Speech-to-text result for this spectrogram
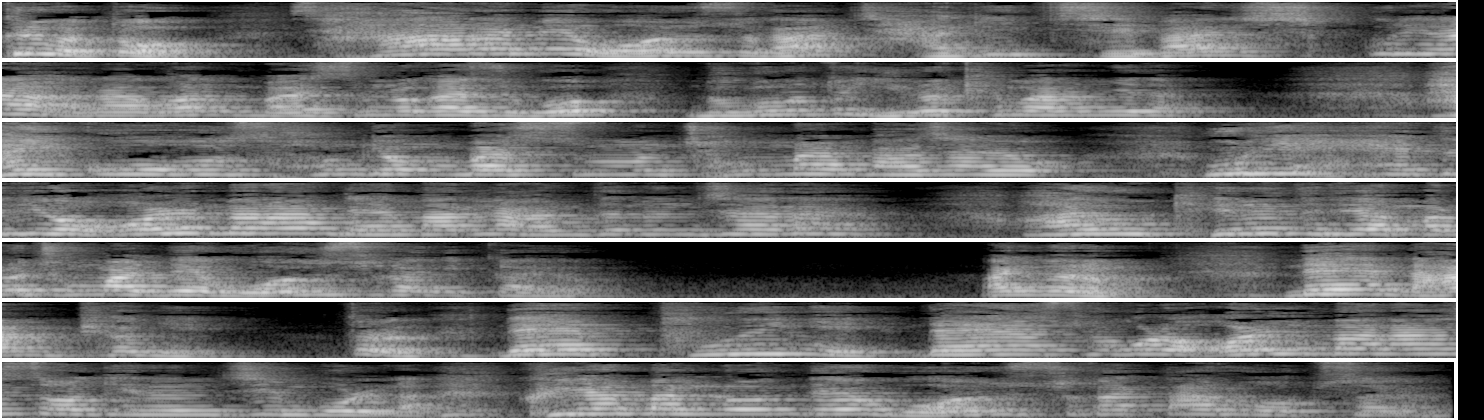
그리고 또 사람의 원수가 자기 집안 식구리라라고 하는 말씀을 가지고 누구는 또 이렇게 말합니다. 아이고 성경 말씀은 정말 맞아요. 우리 애들이 얼마나 내 말을 안 듣는지 알아요. 아유 걔네들이야말로 정말 내 원수라니까요. 아니면 내 남편이 또는 내 부인이 내 속을 얼마나 썩이는지 몰라. 그야말로 내 원수가 따로 없어요.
